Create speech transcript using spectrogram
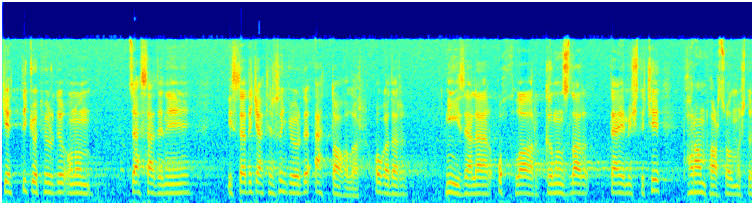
getdi götürdü onun cəsədini, istədi gətirsin, gördü ət dağılır. O qədər nizələr, oxlar, qılınclar dəymişdi ki, paramparça olmuşdu.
